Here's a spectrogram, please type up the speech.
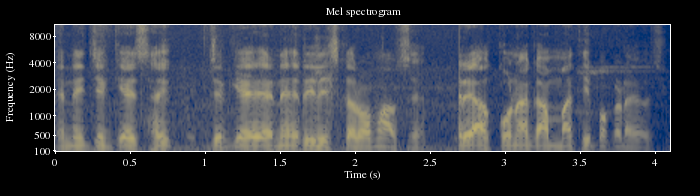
એની જગ્યાએ જગ્યાએ એને રિલીઝ કરવામાં આવશે. ત્યારે અકોના ગામમાંથી પકડાયો છે.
